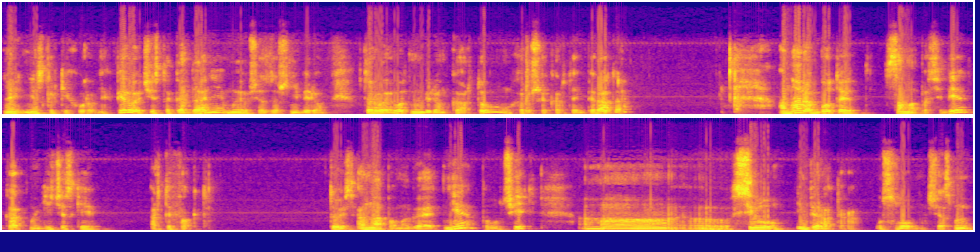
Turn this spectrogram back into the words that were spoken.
на нескольких уровнях. Первое, чисто гадание, мы его сейчас даже не берем. Второе, вот мы берем карту, хорошая карта император. Она работает сама по себе как магический артефакт. То есть она помогает мне получить э, силу императора, условно. Сейчас мы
